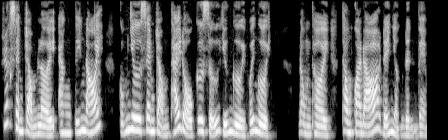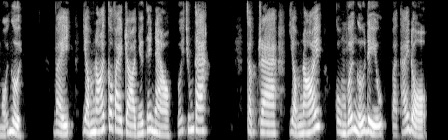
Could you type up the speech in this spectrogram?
rất xem trọng lời ăn tiếng nói, cũng như xem trọng thái độ cư xử giữa người với người, đồng thời thông qua đó để nhận định về mỗi người. Vậy, giọng nói có vai trò như thế nào với chúng ta? Thật ra, giọng nói cùng với ngữ điệu và thái độ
